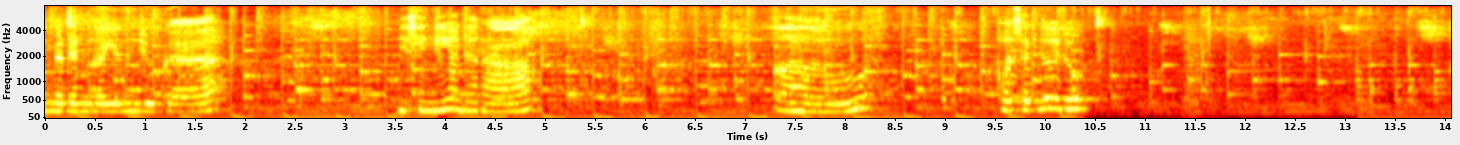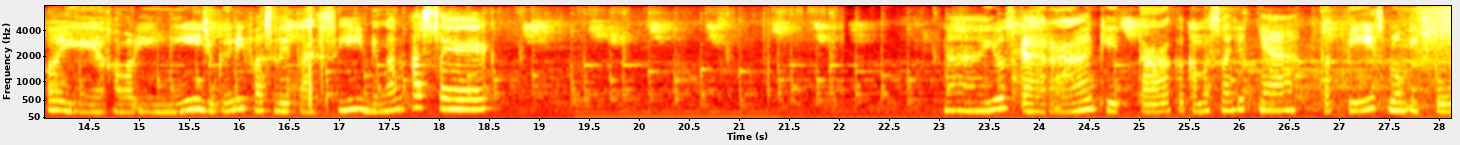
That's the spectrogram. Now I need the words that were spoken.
ember dan gayung juga. Di sini ada rak. Lalu kloset duduk. Oh iya, kamar ini juga difasilitasi dengan AC. Yuk sekarang kita ke kamar selanjutnya. Tapi sebelum itu,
